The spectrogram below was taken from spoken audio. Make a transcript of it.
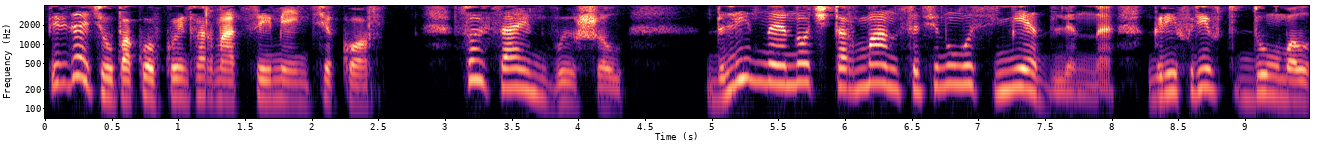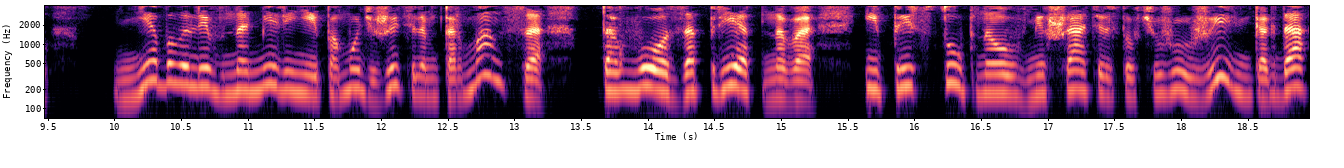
Передайте упаковку информации Ментикор». Сольсайн вышел. Длинная ночь Торманса тянулась медленно. Грифрифт думал, не было ли в намерении помочь жителям Торманса того запретного и преступного вмешательства в чужую жизнь, когда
